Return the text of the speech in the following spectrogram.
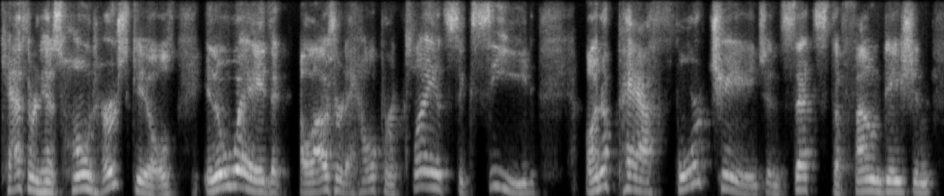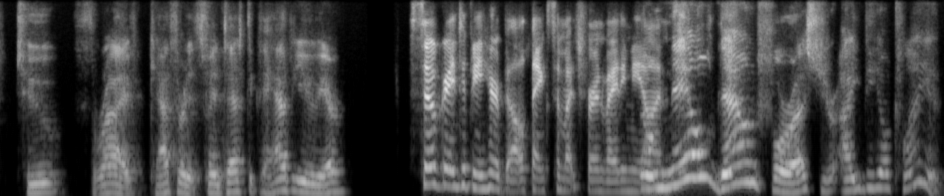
Catherine has honed her skills in a way that allows her to help her clients succeed on a path for change and sets the foundation to thrive. Catherine, it's fantastic to have you here. So great to be here, Bill. Thanks so much for inviting me so on. Nail down for us your ideal client.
